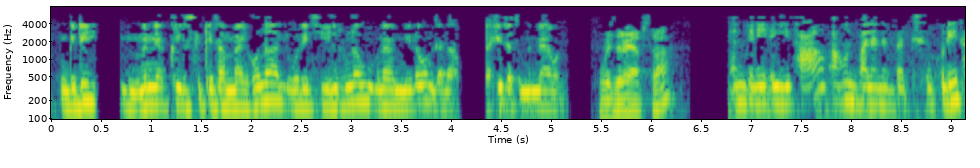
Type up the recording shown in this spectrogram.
እንግዲህ ምን ያክል ስኬታማ ይሆናል፣ ወዴት ይሄዱ ነው ምናምን የሚለውን ገና በሂደት የምናየው ነው። ወይዘሮ ያብስራ እንደኔ እይታ አሁን ባለንበት ሁኔታ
